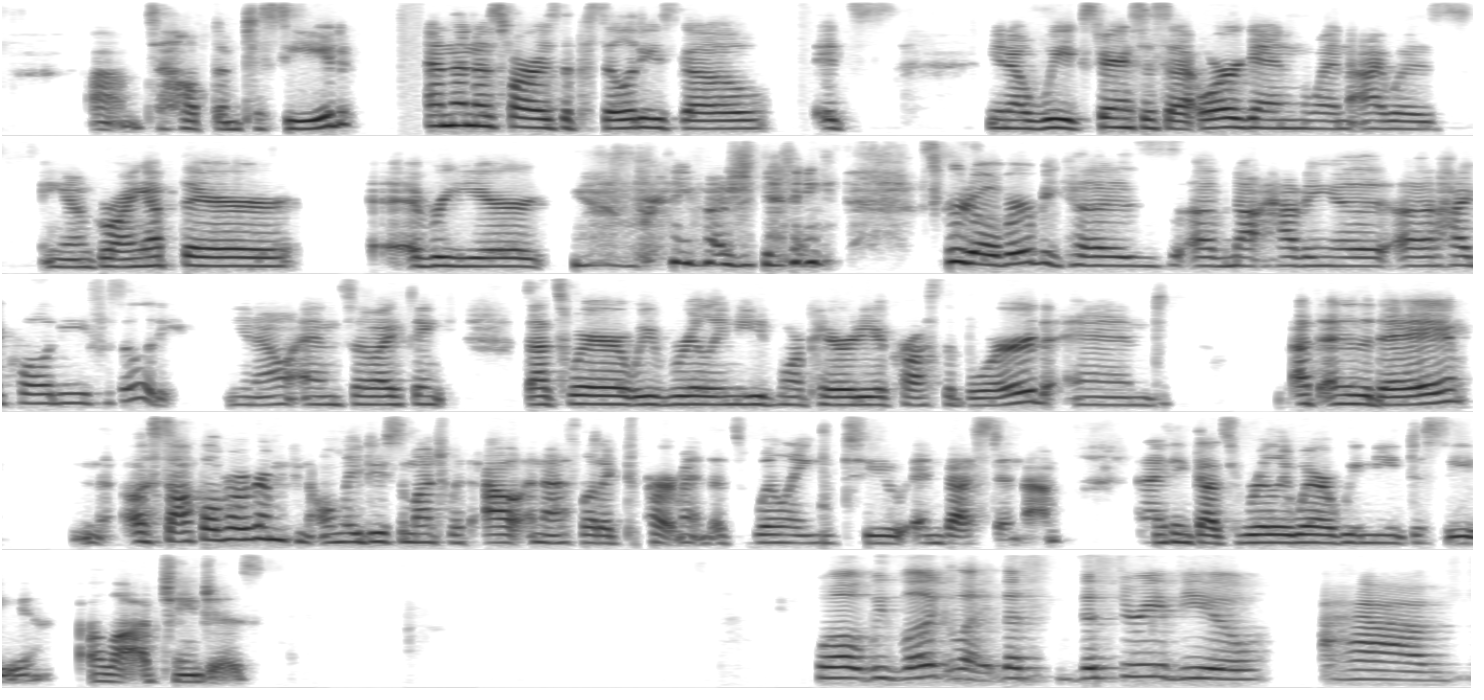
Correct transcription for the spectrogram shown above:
um, to help them to seed. And then as far as the facilities go, it's, you know, we experienced this at Oregon when I was, you know, growing up there every year, pretty much getting screwed over because of not having a, a high quality facility, you know? And so I think that's where we really need more parity across the board. And at the end of the day, a softball program can only do so much without an athletic department that's willing to invest in them. And I think that's really where we need to see a lot of changes. Well, we look like the the three of you have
